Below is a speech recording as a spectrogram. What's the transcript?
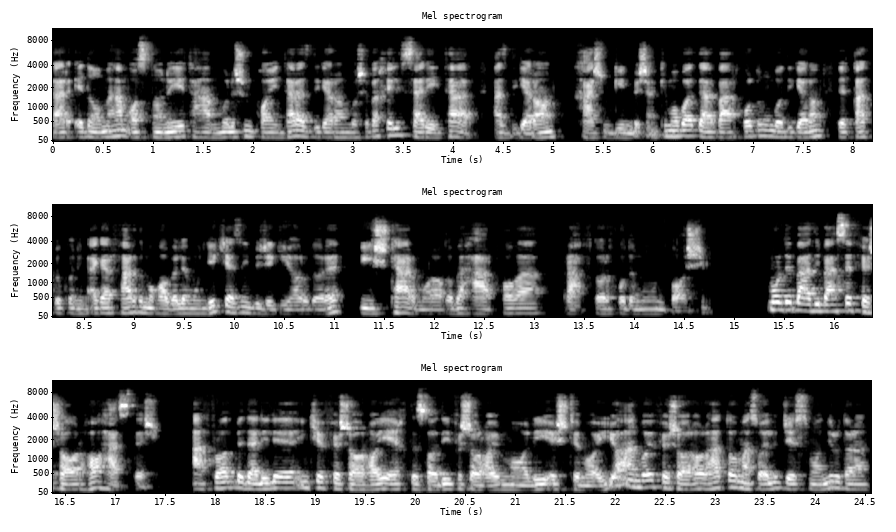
در ادامه هم آستانه تحملشون پایینتر از دیگران باشه و خیلی سریعتر از دیگران خشمگین بشن که ما باید در برخوردمون با دیگران دقت بکنیم. اگر فرد مقابلمون یکی از این ویژگی ها رو داره بیشتر مراقب حرفها و رفتار خودمون باشیم. مورد بعدی بحث فشارها هستش. افراد به دلیل اینکه فشارهای اقتصادی، فشارهای مالی، اجتماعی یا انواع فشارها رو حتی مسائل جسمانی رو دارن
